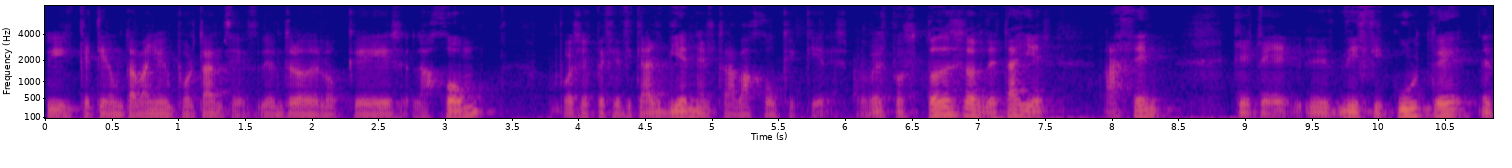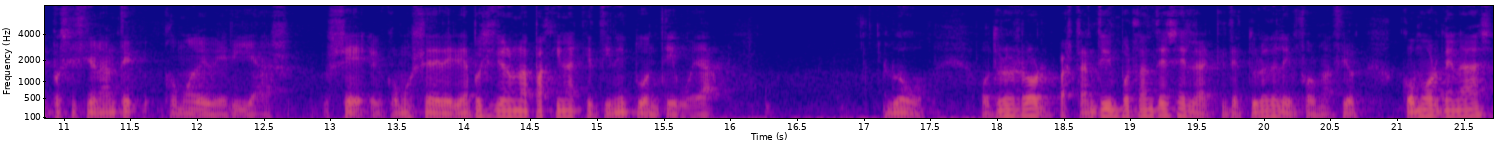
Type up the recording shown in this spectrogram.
y que tiene un tamaño importante dentro de lo que es la home, pues especificar bien el trabajo que quieres. Pues todos esos detalles hacen que te dificulte el posicionante como deberías, como se debería posicionar una página que tiene tu antigüedad. Luego, otro error bastante importante es en la arquitectura de la información. ¿Cómo ordenas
